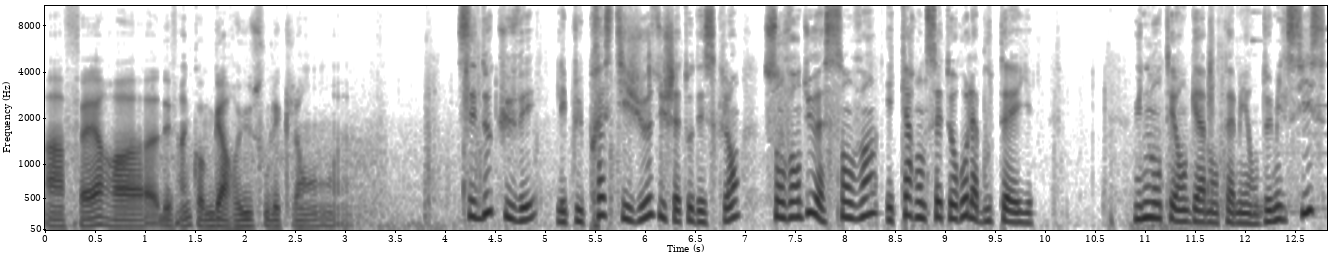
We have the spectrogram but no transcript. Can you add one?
à faire euh, des vins comme Garus ou l'Éclan. Euh. Ces deux cuvées, les plus prestigieuses du château d'Esclans, sont vendues à 120 et 47 euros la bouteille. Une montée en gamme entamée en 2006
